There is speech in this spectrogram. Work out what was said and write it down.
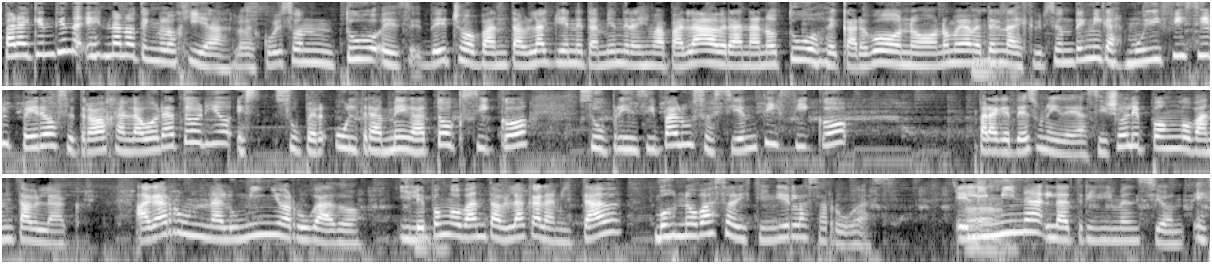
Para que entienda, es nanotecnología. Lo descubrí. Son tubos. es- de hecho, Banta Black viene también de la misma palabra. Nanotubos de carbono. No me voy a meter en la descripción técnica. Es muy difícil, pero se trabaja en laboratorio. Es súper, ultra, mega tóxico. Su principal uso es científico. Para que te des una idea, si yo le pongo Banta Black, agarro un aluminio arrugado y le pongo Banta Black a la mitad, vos no vas a distinguir las arrugas. Elimina la tridimensión. Es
